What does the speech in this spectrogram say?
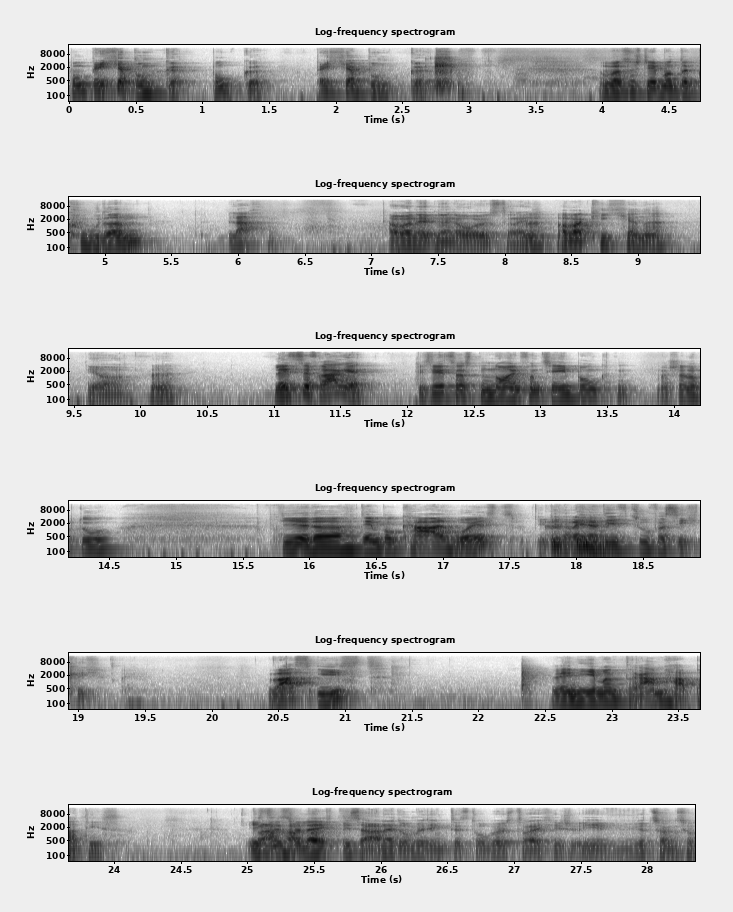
Bunk Becherbunke. Bunker. Becherbunke. Und was versteht man unter Kudern? Lachen. Aber nicht nur in Oberösterreich. Ja, aber Kicher, ne? Ja. Letzte Frage. Bis jetzt hast du 9 von 10 Punkten. Mal schauen, ob du dir da den Pokal holst. Ich bin relativ zuversichtlich. Was ist, wenn jemand tramhappert ist? Ist das vielleicht. ist auch nicht unbedingt das Oberösterreichische. Ich würde sagen, so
